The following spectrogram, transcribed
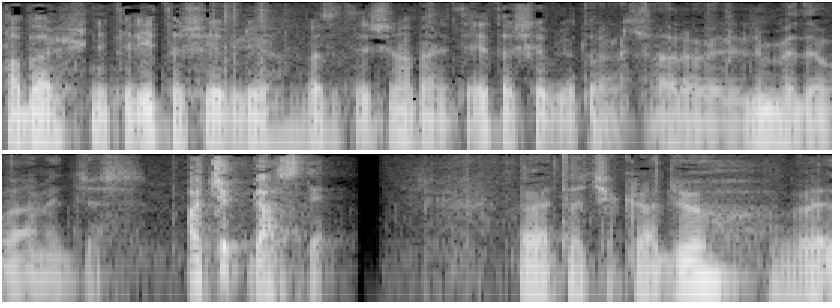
haber niteliği taşıyabiliyor. Gazeteci için haber niteliği taşıyabiliyor tabii evet, Ara verelim ve devam edeceğiz. Açık Gazete. Evet Açık Radyo ve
